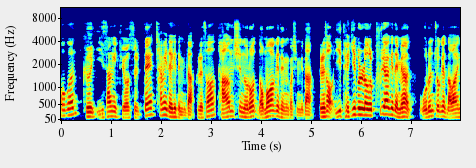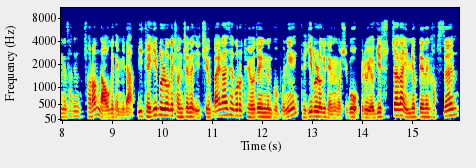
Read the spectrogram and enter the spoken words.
혹은 그 이상이 되었을 때 참이 되게 됩니다. 그래서 다음 신호로 넘어가게 되는 것입니다. 그래서 이 대기 블록을 풀이하게 되면 오른쪽에 나와 있는 사진처럼 나오게 됩니다. 이 대기 블록의 전체는 이 지금 빨간색으로 되어져 있는 부분이 대기 블록이 되는 것이고 그리고 여기 숫자가 입력되는 값은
